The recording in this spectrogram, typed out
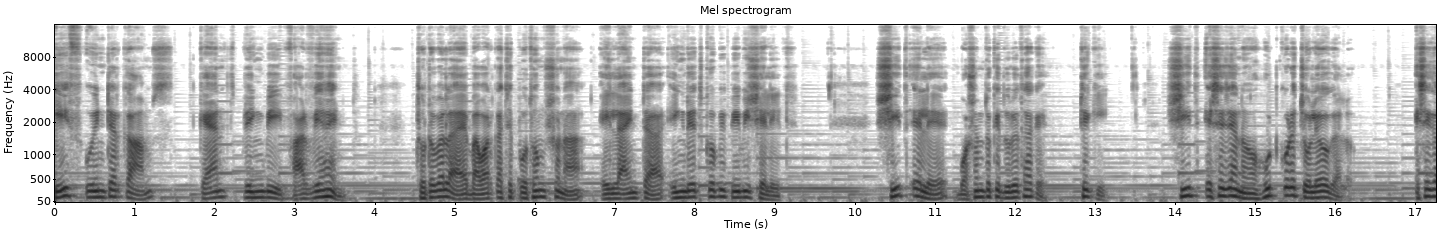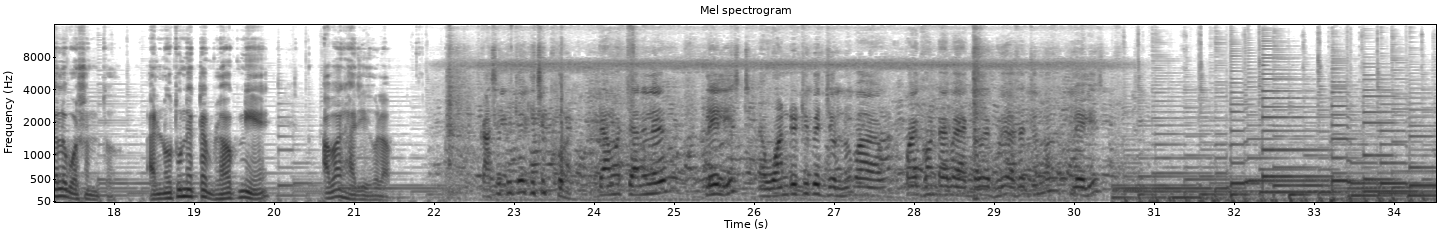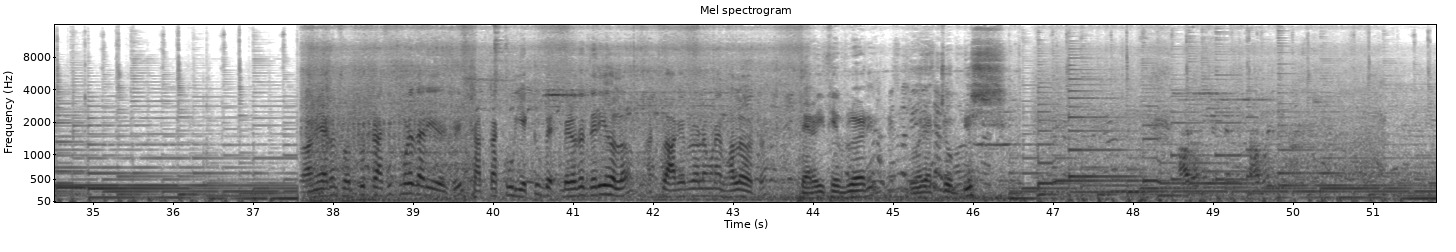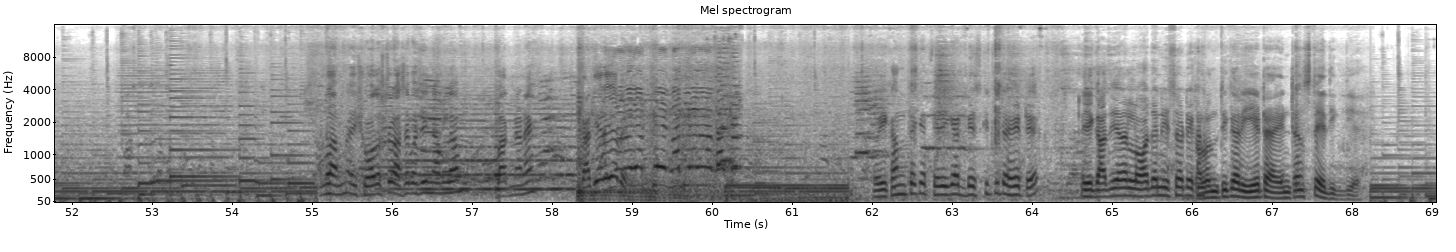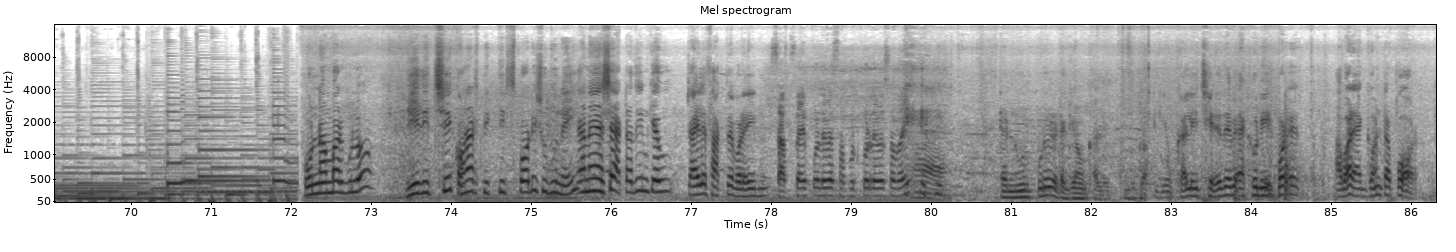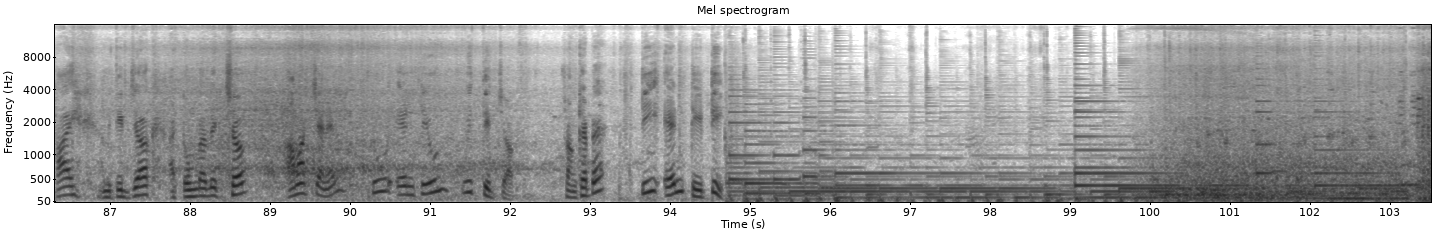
If winter comes can spring be far behind ছোটবেলায় বাবার কাছে প্রথম শোনা এই লাইনটা ইংরেজ কবি পিবি শেলির শীত এলে বসন্ত কি দূরে থাকে? ঠিকই। শীত এসে যেন হুট করে চলেও গেল। এসে গেল বসন্ত। আর নতুন একটা ব্লগ নিয়ে আবার হাজির হলাম। কাছে পিঠে কিছুক্ষণ এটা আমার চ্যানেলের প্লে লিস্ট ওয়ান ডে ট্রিপের জন্য বা কয়েক ঘন্টায় বা এক বেলায় ঘুরে আসার জন্য প্লে লিস্ট আমি এখন সোদপুর ট্রাফিক মোড়ে দাঁড়িয়ে রয়েছি। সাতটা কুড়ি, একটু বেরোতে দেরি হলো একটু আগে বেরোলে মনে হয় ভালো হতো। তেরোই ফেব্রুয়ারি দু হাজার চব্বিশ। নামলাম এই সোয়া দশটার আশেপাশেই নামলাম বাগনানে। কাদিয়ারা যাবে? তো এখান থেকে ফেরিঘাট বেশ কিছুটা হেঁটে এই গাদিয়ারা লজ অ্যান্ড রিসর্ট এখানে অলন্তিকার ইয়েটা এন্ট্রান্সটা এদিক দিয়ে। ফোন নাম্বারগুলো দিয়ে দিচ্ছি। কনার পিকনিক স্পটই শুধু নেই। এখানে এসে একটা দিন কেউ চাইলে থাকতে পারে। এই সাবস্ক্রাইব করে দেবে সাপোর্ট করে দেবে সবাই। এটা নূরপুরের এটা গেঁওখালি দুটো। ছেড়ে দেবে এখনই। পরে আবার এক ঘণ্টা পর। হাই, আমি তির্যক, আর তোমরা দেখছ আমার channel tour n tune with Tirjak. সংক্ষেপে টি এন টি টি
